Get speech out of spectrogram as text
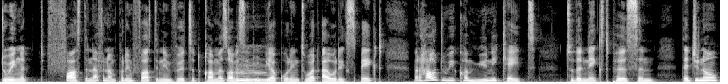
doing it fast enough. And I'm putting fast in inverted commas. Obviously, mm. it would be according to what I would expect. But how do we communicate to the next person that you know?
